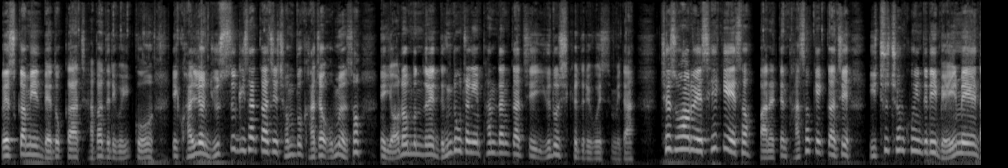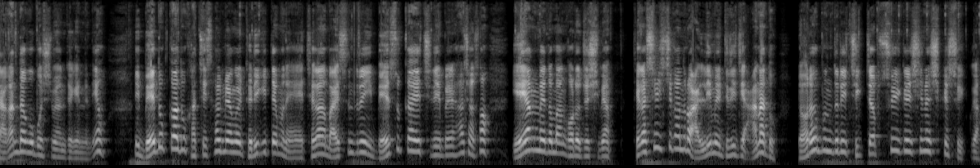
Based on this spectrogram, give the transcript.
매수가 및 매도가 잡아드리고 있고 이 관련 뉴스 기사까지 전부 가져오면서 이 여러분들의 능동적인 판단까지 유도시켜드리고 있습니다. 최소 하루에 3개에서 많을 땐 5개까지 이 추천 코인들이 매일매일 나간다고 보시면 되겠는데요. 이 매도가도 같이 설명을 드리기 때문에 제가 말씀드린 이 매수가에 진입을 하셔서 예약 매도만 걸어주시면 제가 실시간으로 알림을 드리지 않아도 여러분들이 직접 수익을 실현시킬 수 있고요.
